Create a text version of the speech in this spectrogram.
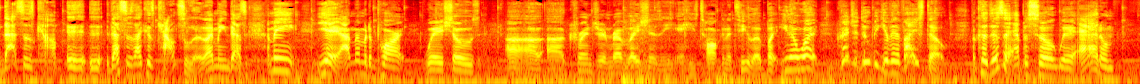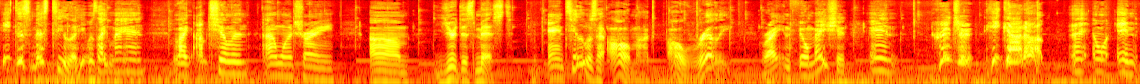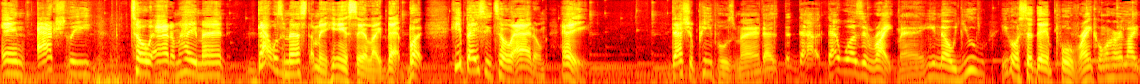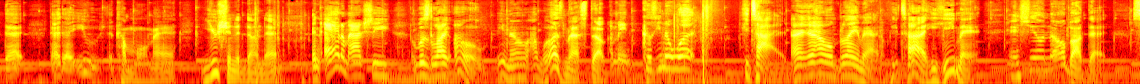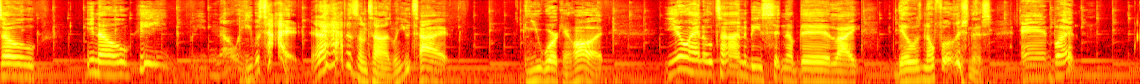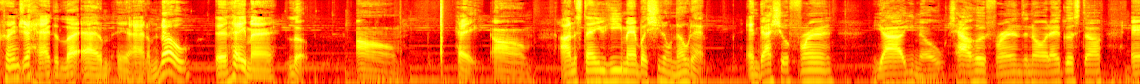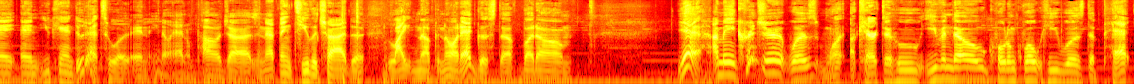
that's his count. Eh, eh, that's his, like his counselor. I mean, that's. I mean, yeah, I remember the part where it shows uh, uh, uh, Cringer in Revelations, and, he, and, he's talking to Teela. But you know what? Cringer do be giving advice though, because there's an episode where Adam he dismissed Teela. He was like, "Man, like I'm chilling. I want to train. Um, you're dismissed." And Teela was like, "Oh my, oh really?" Right in filmation, and Cringer he got up and and, and actually told Adam, "Hey man, that was messed." I mean, he didn't say it like that, but he basically told Adam, "Hey." that's your people's man. That, that that wasn't right, man. You know, you you gonna sit there and pull rank on her like that? That, that you come on, man. You shouldn't have done that. And Adam actually was like, oh, you know, I was messed up. I mean, cause you know what? He tired, and I don't blame Adam. He tired. He he man, and she don't know about that. So, you know, he you know he was tired, and that happens sometimes when you tired and you working hard you don't have no time to be sitting up there like there was no foolishness. And but Cringer had to let Adam and Adam know that hey man, look, um, hey, um, I understand you he man, but she don't know that. And that's your friend, y'all, you know, childhood friends and all that good stuff. And and you can't do that to her. And you know, Adam apologized. And I think Teela tried to lighten up and all that good stuff. But um yeah, I mean, Cringer was one, a character who, even though, quote unquote, he was the pet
